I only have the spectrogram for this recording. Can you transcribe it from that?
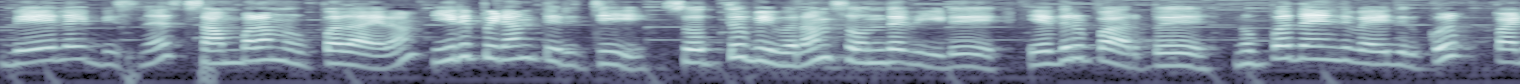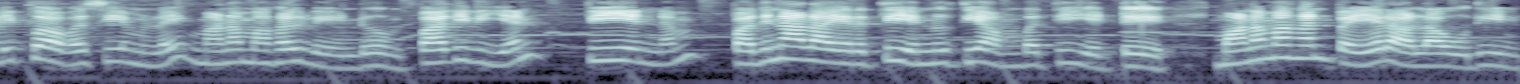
வேலை பிசினஸ் சம்பளம் முப்பதாயிரம் இருப்பிடம் திருச்சி சொத்து விவரம் சொந்த வீடு எதிர்பார்ப்பு. முப்பத்தைந்து வயதிற்குள் படிப்பு அவசியமில்லை மணமகள் வேண்டும். பதிவு எண் பிஎன்எம் பதினாலாயிரத்தி எண்ணூத்தி ஐம்பத்தி எட்டு. மணமகன் பெயர் அலாவுதீன்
